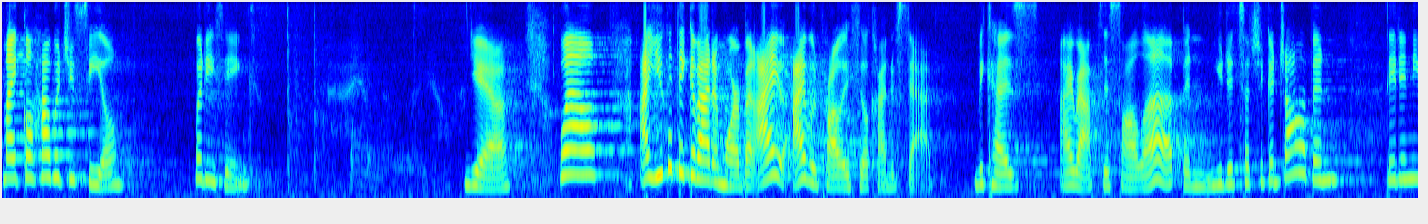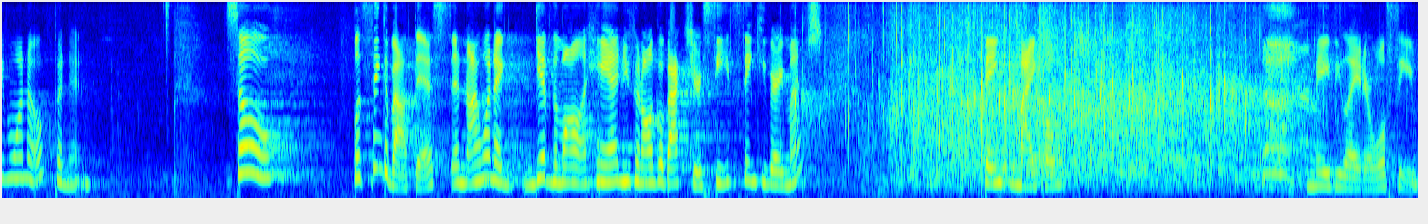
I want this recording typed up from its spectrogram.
Michael, how would you feel? What do you think? Yeah. Well, I, you could think about it more, but I, I would probably feel kind of sad because I wrapped this all up and you did such a good job and they didn't even want to open it. So let's think about this. And I want to give them all a hand. You can all go back to your seats. Thank you very much. Thank you, Michael. Maybe later. We'll see.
